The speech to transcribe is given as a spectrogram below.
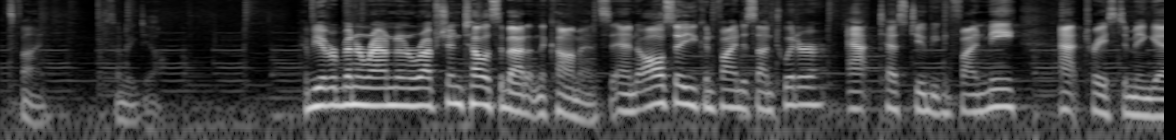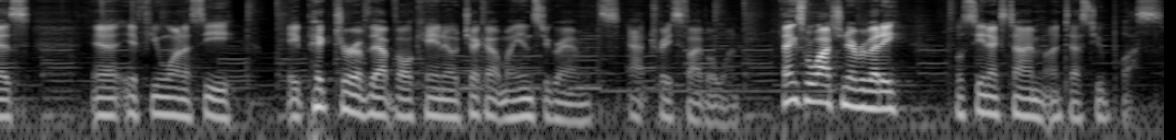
It's fine. It's no big deal. Have you ever been around an eruption? Tell us about it in the comments. And also, you can find us on Twitter at TestTube. You can find me at Trace Dominguez uh, if you want to see a picture of that volcano, check out my Instagram. It's at Trace501. Thanks for watching, everybody. We'll see you next time on Test Tube Plus.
